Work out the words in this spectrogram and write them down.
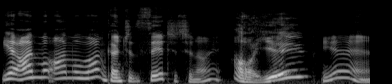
Yeah, I'm I'm all right. I'm going to the theatre tonight. Are you? Yeah.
